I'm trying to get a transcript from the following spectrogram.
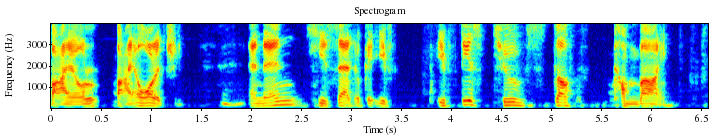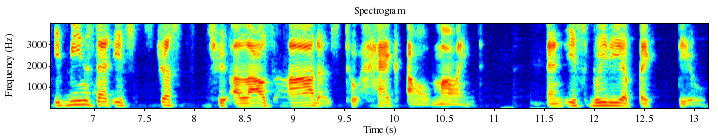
bio biology Mhm. and then he said okay if if these two stuff combine, it means that it's just to allows others to hack our mind, and it's really a big deal.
